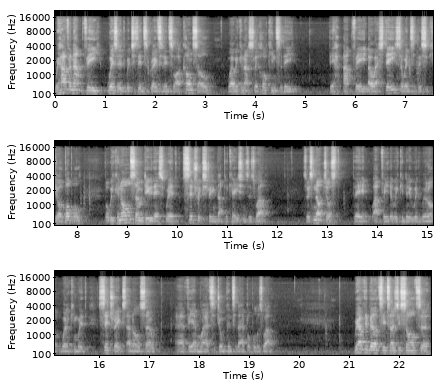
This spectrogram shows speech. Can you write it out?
We have an AppV wizard which is integrated into our console where we can actually hook into the the AppV OSD, so into the secure bubble, but we can also do this with Citrix streamed applications as well. So it's not just the AppV that we can do it with, we're working with Citrix and also uh, VMware to jump into their bubble as well. We have the ability to, as you saw, to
